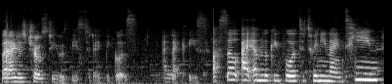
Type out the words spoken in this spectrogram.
but I just chose to use these today because I like these. So I am looking forward to 2019. I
